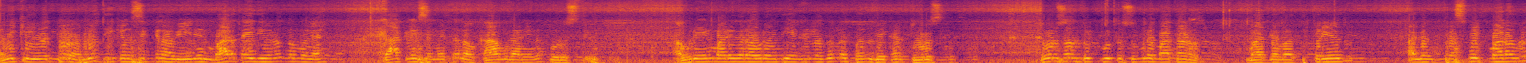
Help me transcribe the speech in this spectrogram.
ಅದಕ್ಕೆ ಇವತ್ತು ಅಭಿವೃದ್ಧಿ ಕೆಲಸಕ್ಕೆ ನಾವು ಏನೇನು ಮಾಡ್ತಾ ಇದೀವಿ ಅನ್ನೋದು ನಮಗೆ ದಾಖಲೆ ಸಮೇತ ನಾವು ಕಾಮಗಾರಿಯನ್ನು ತೋರಿಸ್ತೀವಿ. ಅವ್ರು ಏನು ಮಾಡಿದಾರೆ ಅವ್ರ ಅವಧಿಯಲ್ಲಿ ಅನ್ನೋದನ್ನ ಬಂದು ಬೇಕಾದ್ರೆ ತೋರಿಸ್ತೀವಿ. ತೋರಿಸೋದು ಬಿಟ್ಬಿಟ್ಟು ಸುಮ್ಮನೆ ಮಾತಾಡೋದು. ಮಾಧ್ಯಮ ಕರೆಯೋದು ಅಲ್ಲೊಂದು ಪ್ರೆಸ್ ಮೀಟ್ ಮಾಡೋದು,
